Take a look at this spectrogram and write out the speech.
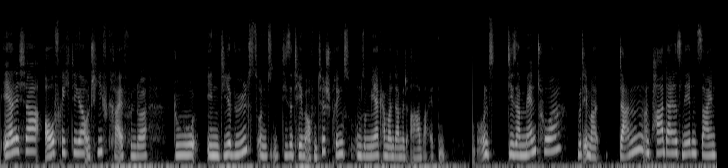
ehrlicher, aufrichtiger und tiefgreifender du in dir wühlst und diese Themen auf den Tisch bringst, umso mehr kann man damit arbeiten. Und dieser Mentor wird immer dann ein Paar deines Lebens sein,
